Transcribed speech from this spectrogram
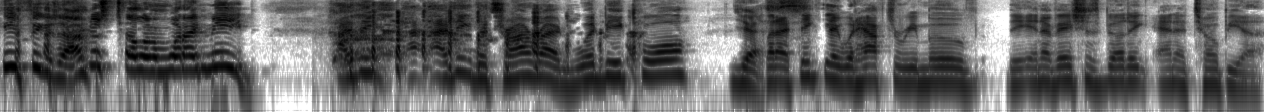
He figures out. I'm just telling him what I need. I think I I think the Tron ride would be cool, yes, but I think they would have to remove the Innoventions Building and Autopia.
